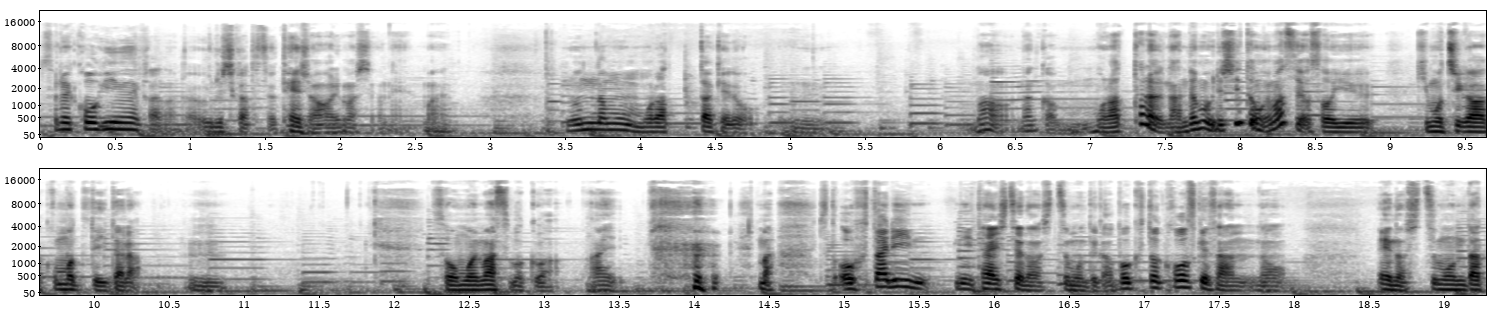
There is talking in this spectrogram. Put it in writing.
それコーヒーメーカーなんか嬉しかったですよ。テンション上がりましたよね。まあ、いろんなもんもらったけど、うん。まあ、なんか、もらったら何でも嬉しいと思いますよ。そういう気持ちがこもっていたら。うん。そう思います、僕は。はい。まあ、ちょっとお二人に対しての質問というか、僕とコウスケさんの、への質問だっ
